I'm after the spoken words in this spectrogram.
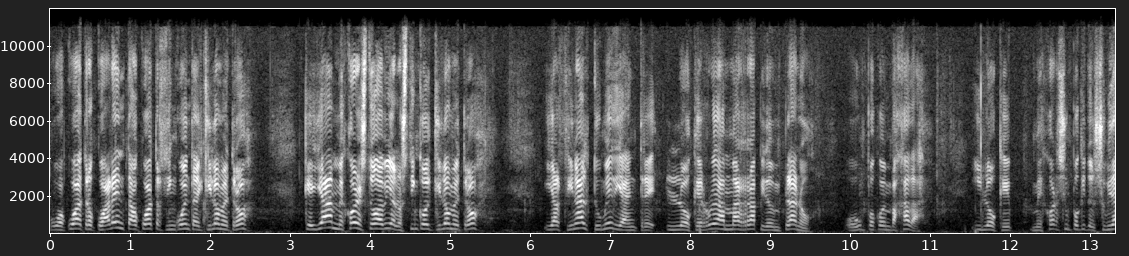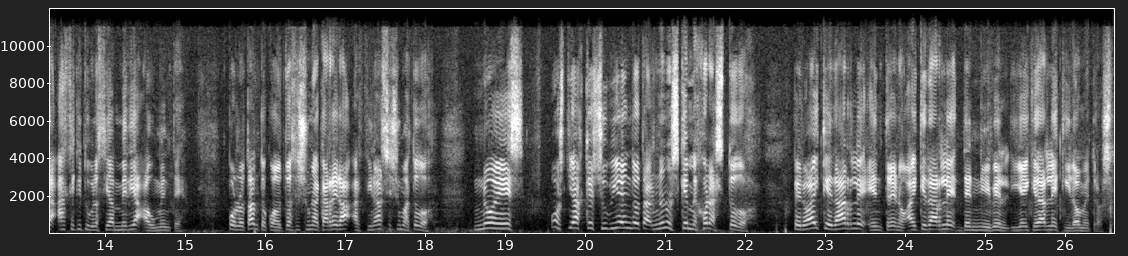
o a 4.40 o 4.50 el kilómetro, que ya mejores todavía los 5 kilómetros, y al final tu media entre lo que ruedas más rápido en plano o un poco en bajada y lo que mejoras un poquito en subida hace que tu velocidad media aumente. Por lo tanto, cuando tú haces una carrera, al final se suma todo. No es, hostias, que subiendo tal, no, no, es que mejoras todo. Pero hay que darle entreno, hay que darle desnivel y hay que darle kilómetros.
